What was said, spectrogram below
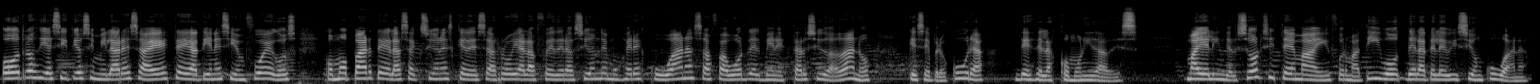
Otros 10 sitios similares a este ya tiene Cienfuegos como parte de las acciones que desarrolla la Federación de Mujeres Cubanas a favor del bienestar ciudadano que se procura desde las comunidades. Mayelín del Sol, Sistema Informativo de la Televisión Cubana.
